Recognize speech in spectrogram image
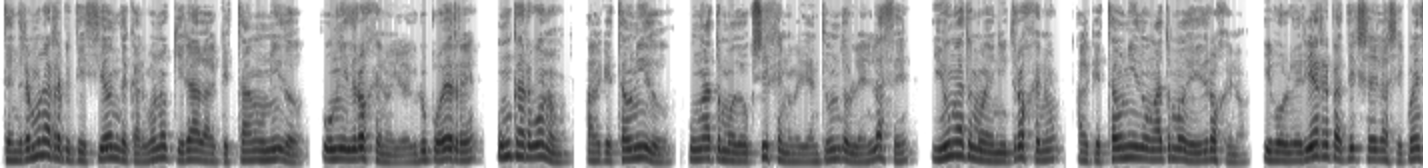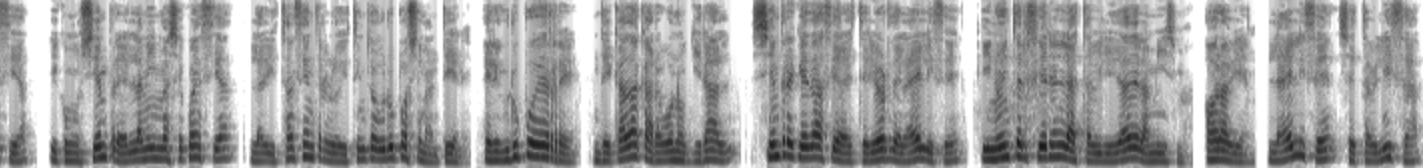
tendremos una repetición de carbono quiral al que están unidos un hidrógeno y el grupo R, un carbono al que está unido un átomo de oxígeno mediante un doble enlace y un átomo de nitrógeno al que está unido un átomo de hidrógeno, y volvería a repetirse la secuencia, y como siempre es la misma secuencia, la distancia entre los distintos grupos se mantiene. El grupo R de cada carbono quiral siempre queda hacia el exterior de la hélice y no interfiere en la estabilidad de la misma. Ahora bien, la hélice se estabiliza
